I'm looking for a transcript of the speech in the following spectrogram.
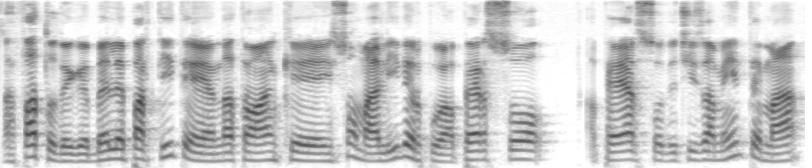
ha fatto delle belle partite, è andato anche, insomma, a Liverpool, ha perso, ha perso decisamente, ma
